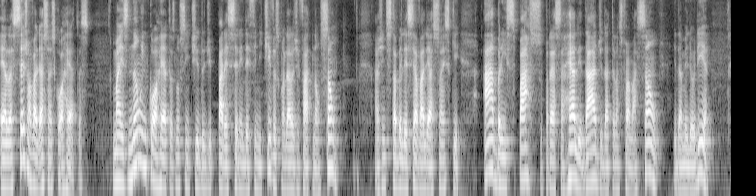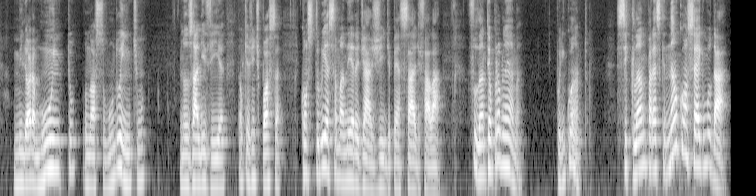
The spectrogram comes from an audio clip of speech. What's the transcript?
elas sejam avaliações corretas mas não incorretas no sentido de parecerem definitivas quando elas de fato não são, a gente estabelecer avaliações que abrem espaço para essa realidade da transformação e da melhoria, melhora muito o nosso mundo íntimo, nos alivia. Então, que a gente possa construir essa maneira de agir, de pensar, de falar. Fulano tem um problema, por enquanto. Ciclano parece que não consegue mudar,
